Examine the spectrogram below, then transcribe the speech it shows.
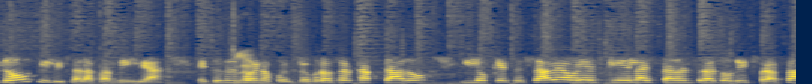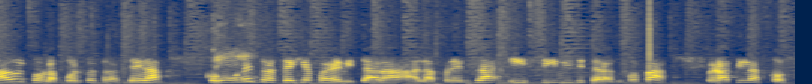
no utiliza la familia. Entonces, bueno, pues logró ser captado y lo que se sabe ahora es que él ha estado entrando disfrazado y por la puerta trasera como una estrategia para evitar a, la prensa y sí visitar a su papá. Pero así las cosas.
